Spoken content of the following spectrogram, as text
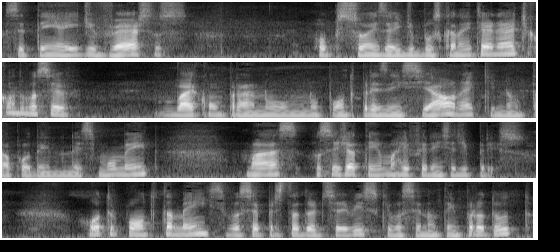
você tem aí diversas opções aí de busca na internet. Quando você vai comprar no, no ponto presencial, né, que não está podendo nesse momento, mas você já tem uma referência de preço. Outro ponto também, se você é prestador de serviço, que você não tem produto,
